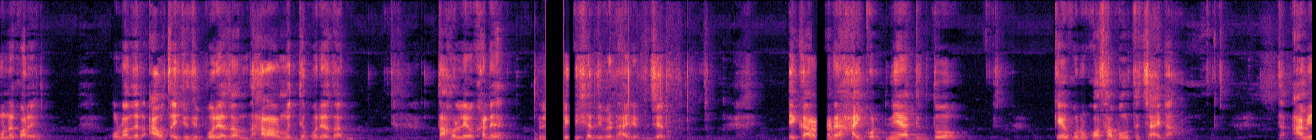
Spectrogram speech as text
মনে করে, ওনাদের আওতায় যদি পড়ে যান, ধারার মধ্যে পড়ে যান, তাহলে ওখানে লিখে দিবে ডাইরেক্ট জেল এই কারণে হাইকোর্ট নিয়ে কিন্তু কেউ কোনো কথা বলতে চায় না। তা আমি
